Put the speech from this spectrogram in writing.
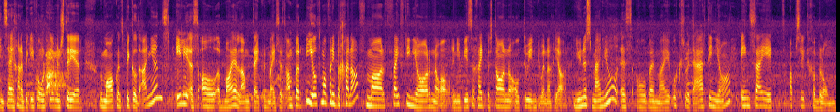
en sy gaan 'n bietjie vir ons demonstreer hoe maak ons pickled onions. Ellie is al 'n baie lang tyd met my. Sy's amper nie heeltemal van die begin af, maar 15 jaar nou al en die besigheid bestaan nou al 22 jaar. Eunice Manuel is al by my ook so 13 jaar en sy het absoluut geblom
